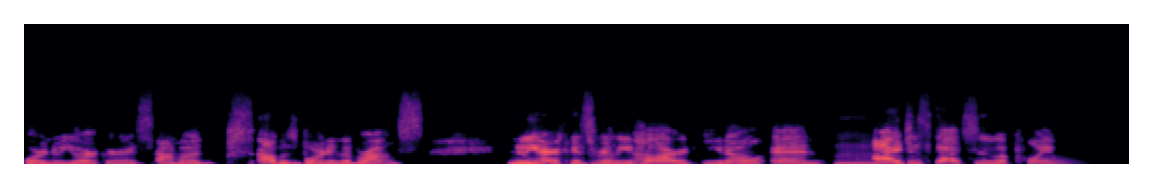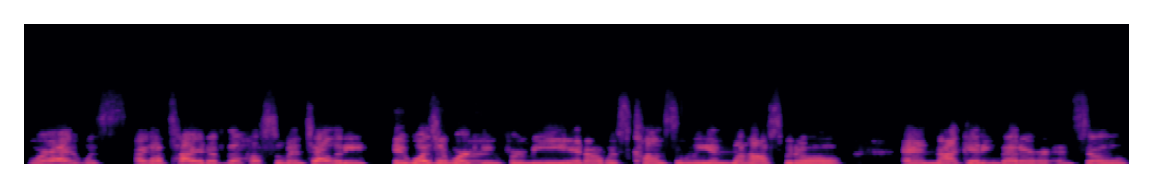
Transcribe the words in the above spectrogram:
or New Yorkers. I'm a I was born in the Bronx. New York is really hard, you know, and mm-hmm. I just got to a point where I was I got tired of the hustle mentality. It wasn't working right. for me and I was constantly in the hospital and not getting better. And so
